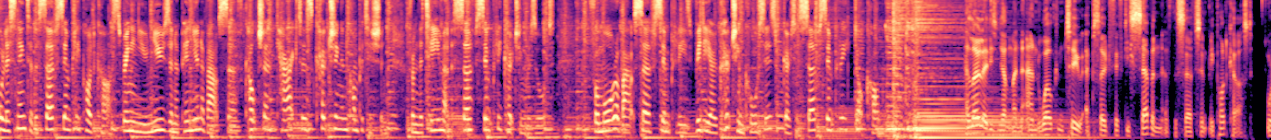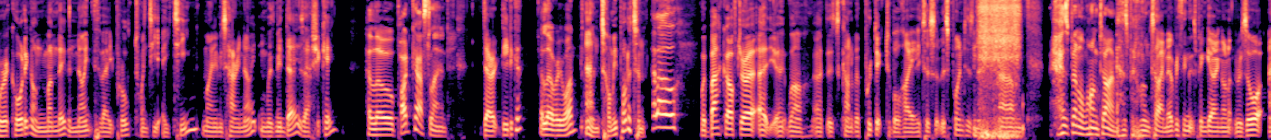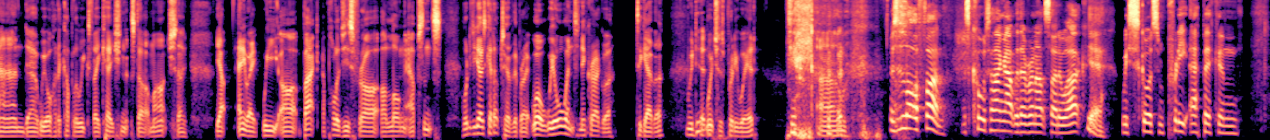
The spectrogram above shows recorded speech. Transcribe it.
You're listening to the Surf Simply podcast, bringing you news and opinion about surf culture, characters, coaching, and competition from the team at the Surf Simply Coaching Resort. For more about Surf Simply's video coaching courses, go to surfsimply.com. Hello, ladies and gentlemen, and welcome to episode 57 of the Surf Simply podcast. We're recording on Monday, the 9th of April, 2018. My name is Harry Knight, and with me today is Asher King, Hello, podcast land. Derek Diedeker, Hello, everyone. and Tommy Potterton. Hello. We're back after, a, a, well, uh, it's kind of a predictable hiatus at this point, isn't it? Um, Has been a long time. has been a long time. Everything that's been going on at the resort, and uh, we all had a couple of weeks vacation at the start of March. So, yeah. Anyway, we are back. Apologies for our, our long absence. What did you guys get up to over the break? Well, we all went to Nicaragua together, We did. which was pretty weird. yeah. Um, It was a lot of fun. It's cool to hang out with everyone outside of work. yeah. We scored some pretty epic and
